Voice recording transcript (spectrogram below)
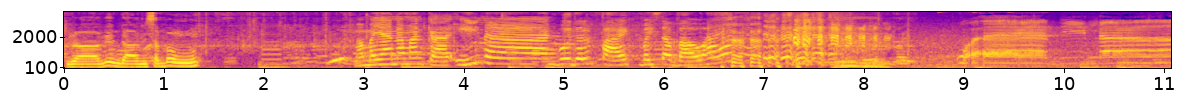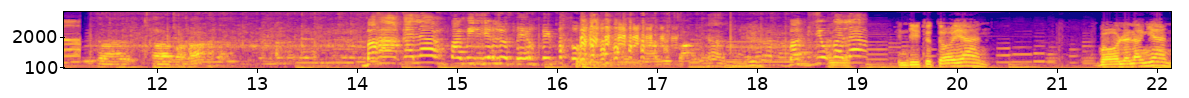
Grabe, ang dami sabong. oh. Mamaya naman kainan. Boodle fight by sabaw. Pwede na. Sa, sa baka. Baka ka lang, pamilya Duterte to. Bagyo ka lang. Hindi totoo yan. Bola lang yan.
